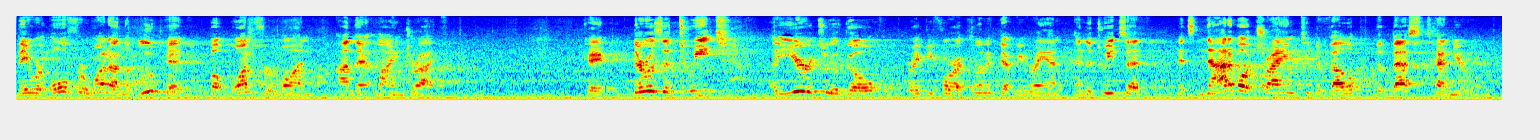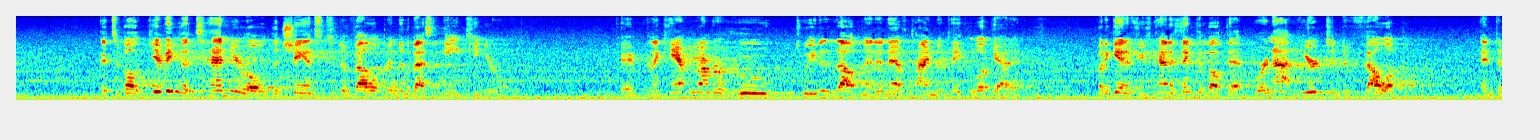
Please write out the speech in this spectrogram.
they were 0 for 1 on the bloop hit, but 1 for 1 on that line drive. Okay, there was a tweet a year or two ago, right before a clinic that we ran, and the tweet said, it's not about trying to develop the best 10-year-old. It's about giving the 10-year-old the chance to develop into the best 18-year-old. Okay, and I can't remember who tweeted it out, and I didn't have time to take a look at it. But again, if you kind of think about that, we're not here to develop and to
